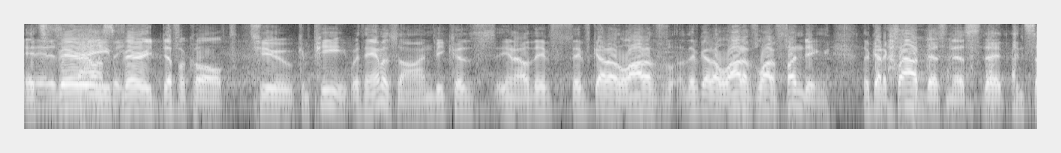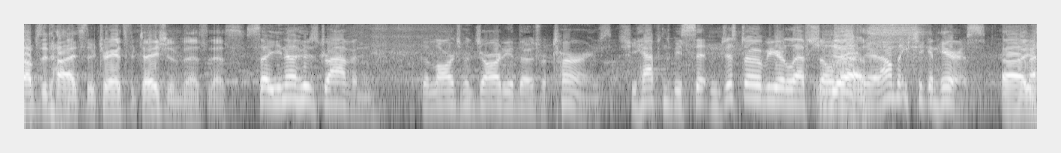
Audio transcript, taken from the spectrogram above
It's it very, very difficult to compete with Amazon because you know they've they've got a lot of they've got a lot of lot of funding. They've got a cloud business that can subsidize their transportation business. So you know who's driving the large majority of those returns. She happens to be sitting just over your left shoulder yes. there. I don't think she can hear us. Uh,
